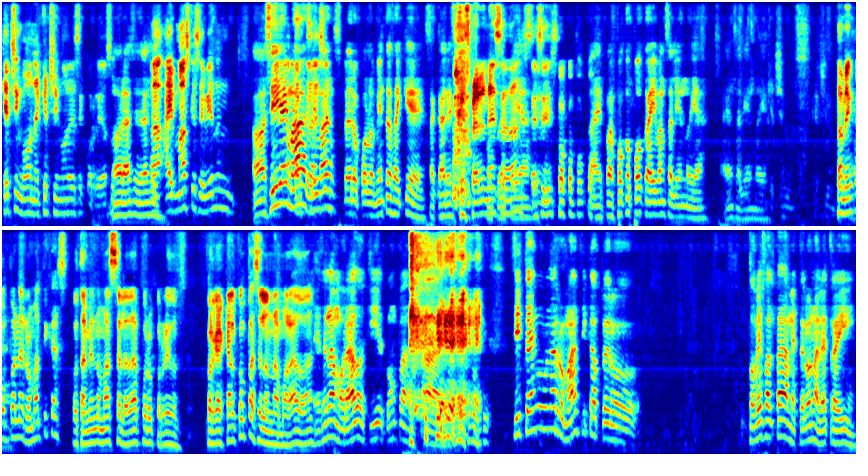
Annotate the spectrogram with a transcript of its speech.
Qué chingón, eh, qué chingón ese corrido. No, gracias, gracias. Ah, hay más que se vienen. Ah, sí, hay más, de hay más. Pero por lo mientras hay que sacar esto. Que esperen esa. Sí, sí, poco a poco. Ay, pa- poco a poco ahí van saliendo ya. Ahí van saliendo ya. Qué chingón, qué chingón. ¿También compone románticas? ¿O también nomás se le da puro corrido? Porque acá el compa es el enamorado, ¿ah? Es enamorado aquí el compa. Ah, sí tengo una romántica, pero todavía falta meterlo en la letra ahí.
